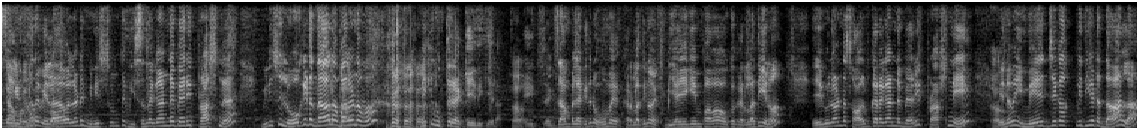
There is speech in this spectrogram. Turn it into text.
සමහර වෙලාවලට මිනිස්සුන්ට විසඳ ගණ්ඩ බැරි ප්‍රශ්න මිනිස්සු ලෝකෙට දාලා බලනවා. මේක උත්තරැක්කේද කියලා. එක්ම්පල ෙතර හොම කරලා තින FBIගෙන් පවා ඕක කරලා තියෙනවා ඒගොලන්ට සල්ව් කරගන්න බැරි ප්‍රශ්නය වෙනම ඉමේජ් එකක් විදිහට දාලා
